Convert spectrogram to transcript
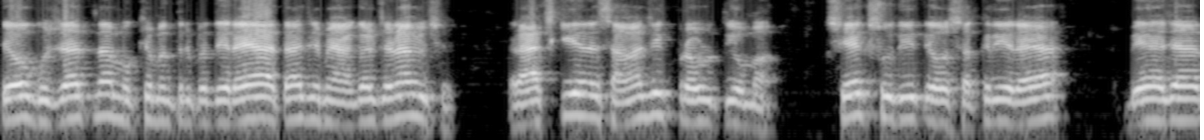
તેઓ ગુજરાતના મુખ્યમંત્રી પદે રહ્યા હતા જે મેં આગળ જણાવ્યું છે. રાજકીય અને સામાજિક પ્રવૃત્તિઓમાં છેક સુધી તેઓ સક્રિય રહ્યા. બે હજાર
